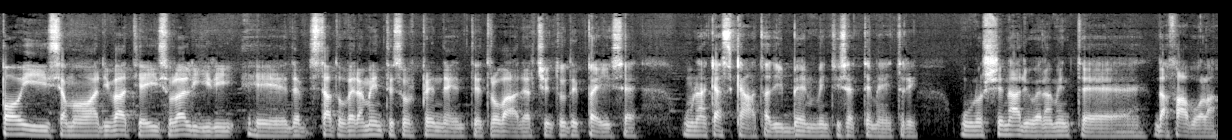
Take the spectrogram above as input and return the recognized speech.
Poi siamo arrivati a Isola Liri ed è stato veramente sorprendente trovare al centro del paese una cascata di ben 27 metri, uno scenario veramente da favola.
